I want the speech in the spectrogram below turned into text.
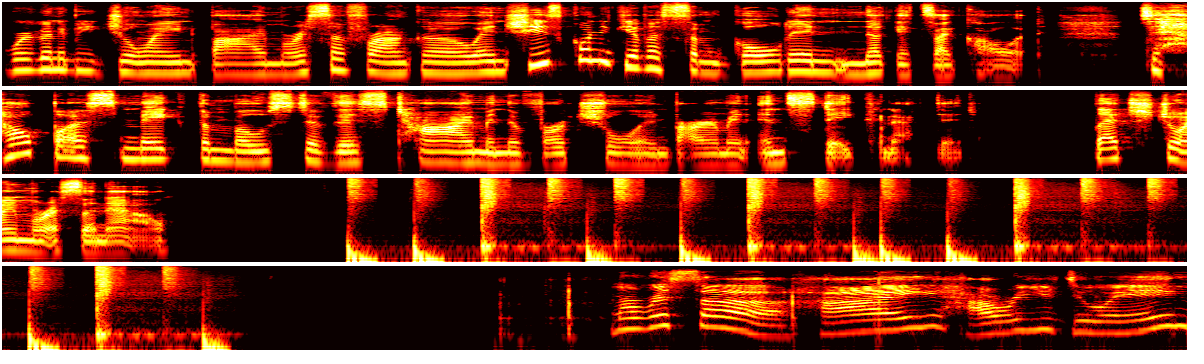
we're going to be joined by Marisa Franco, and she's going to give us some golden nuggets, I call it, to help us make the most of this time in the virtual environment and stay connected. Let's join Marisa now. Marisa, hi. How are you doing?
